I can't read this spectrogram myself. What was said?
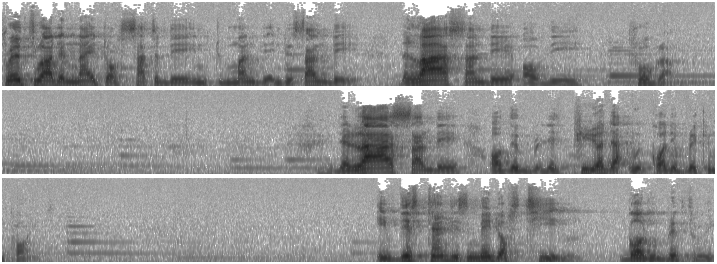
Pray throughout the night of Saturday into Monday, into Sunday, the last Sunday of the program. The last Sunday of the, the period that we call the breaking point. If this tent is made of steel, God will break through it.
